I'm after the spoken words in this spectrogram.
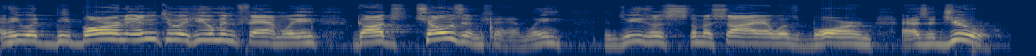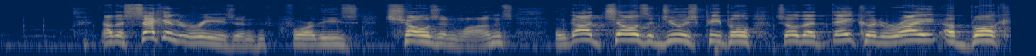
And he would be born into a human family, God's chosen family, and Jesus, the Messiah, was born as a Jew. Now, the second reason for these chosen ones God chose the Jewish people so that they could write a book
